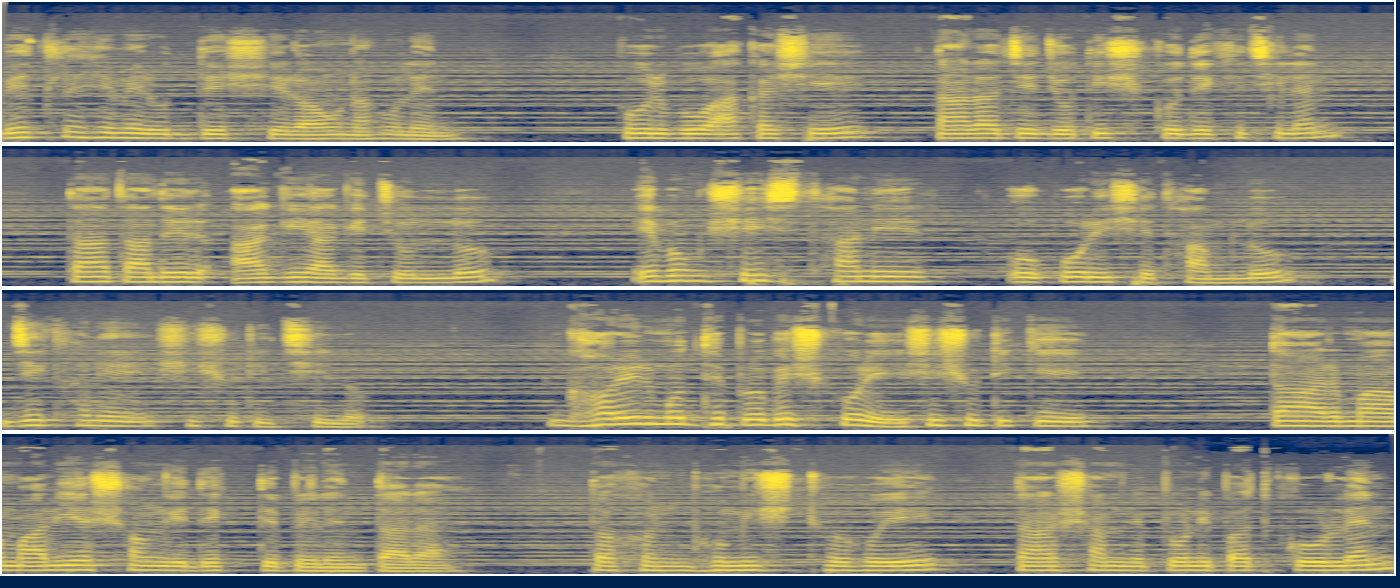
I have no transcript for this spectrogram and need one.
বেথলেহেমের উদ্দেশ্যে রওনা হলেন। পূর্ব আকাশে তাঁরা যে জ্যোতিষ্ক দেখেছিলেন, তা তাদের আগে আগে চলল এবং সেই স্থানের ওপর এসে থামল, যেখানে শিশুটি ছিল। ঘরের মধ্যে প্রবেশ করে শিশুটিকে তার মা মারিয়ার সঙ্গে দেখতে পেলেন তারা। তখন ভূমিষ্ঠ হয়ে তার সামনে প্রণিপাত করলেন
